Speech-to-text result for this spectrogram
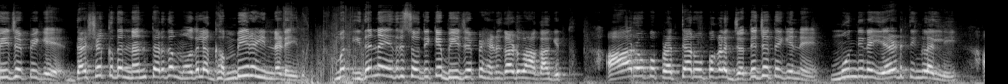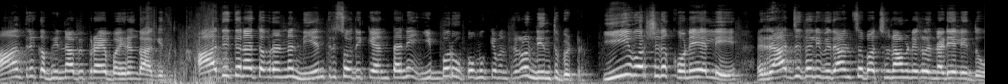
ಬಿಜೆಪಿಗೆ ದಶಕದ ನಂತರದ ಮೊದಲ ಗಂಭೀರ ಹಿನ್ನಡೆ ಇದು. ಮತ್ತು ಇದನ್ನ ಎದುರಿಸೋದಕ್ಕೆ ಬಿಜೆಪಿ ಹೆಣಗಾಡುವ ಹಾಗಾಗಿತ್ತು. ಆರೋಪ ಪ್ರತ್ಯಾರೋಪಗಳ ಜೊತೆ ಜೊತೆಗೇನೆ ಮುಂದಿನ ಎರಡು ತಿಂಗಳಲ್ಲಿ ಆಂತರಿಕ ಭಿನ್ನಾಭಿಪ್ರಾಯ ಬಹಿರಂಗ ಆಗಿತ್ತು. ಆದಿತ್ಯನಾಥ್ ಅವರನ್ನ ನಿಯಂತ್ರಿಸೋದಿಕ್ಕೆ ಅಂತಾನೆ ಇಬ್ಬರು ಉಪಮುಖ್ಯಮಂತ್ರಿಗಳು ನಿಂತು ಬಿಟ್ರು. ಈ ವರ್ಷದ ಕೊನೆಯಲ್ಲಿ ರಾಜ್ಯದಲ್ಲಿ ವಿಧಾನಸಭಾ ಚುನಾವಣೆಗಳು ನಡೆಯಲಿದ್ದು,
